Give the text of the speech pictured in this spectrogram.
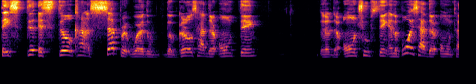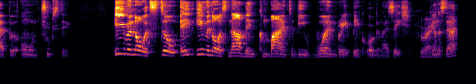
they still it's still kind of separate where the the girls have their own thing, their, their own troops thing, and the boys have their own type of own troops thing. Even though it's still, even though it's now been combined to be one great big organization, Right. You understand?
